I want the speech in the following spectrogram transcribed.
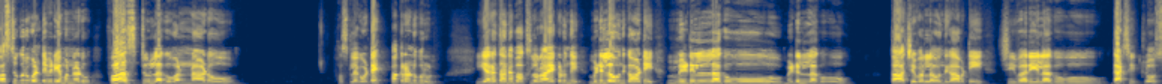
ఫస్ట్ గురువు అంటే వీడు ఏమన్నాడు? ఫస్ట్ లఘు అన్నాడు. ఫస్ట్ లఘు అంటే పక్క రెండు గురువులు. ఎరత అనే బాక్స్లో రా ఎక్కడుంది? మిడిల్లో ఉంది కాబట్టి మిడిల్ లఘువు మిడిల్ లఘువు. తా చివరిలో ఉంది కాబట్టి చివరి లఘువు. దట్స్ ఇట్ క్లోజ్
